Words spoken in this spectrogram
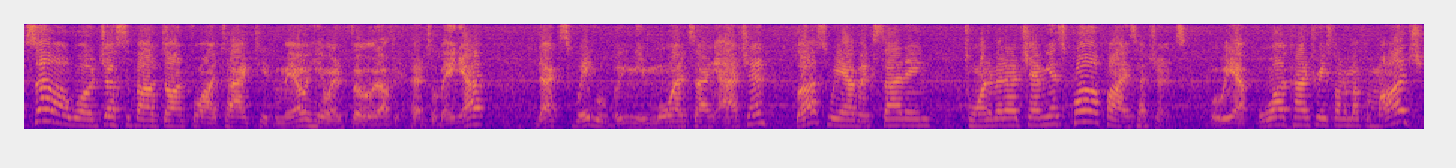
So we're just about done for our tag team premiere here in Philadelphia, Pennsylvania. Next week we'll bring you more exciting action. Plus we have exciting Tournament of Champions qualifying sessions, where we have four countries for the month of March.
